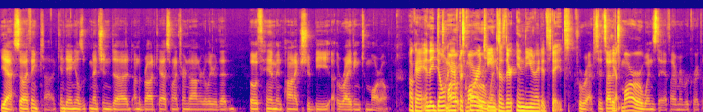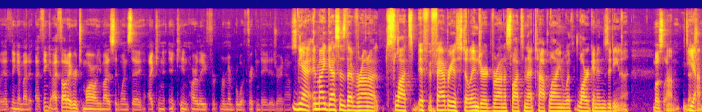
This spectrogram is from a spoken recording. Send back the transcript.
Yeah, so I think uh, Ken Daniels mentioned uh, on the broadcast when I turned on earlier that both him and Panik should be arriving tomorrow. Okay, and they don't Tomorrow- have to quarantine because they're in the United States. Correct. It's either Yep. tomorrow or Wednesday, if I remember correctly. I think I might. I think I thought I heard tomorrow. He might have said Wednesday. I can. I can hardly f- remember what freaking day it is right now. So. Yeah, and my guess is that Vrana slots if, if Fabbri is still injured, Vrana slots in that top line with Larkin and Zadina. Most likely. Um, Yeah,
